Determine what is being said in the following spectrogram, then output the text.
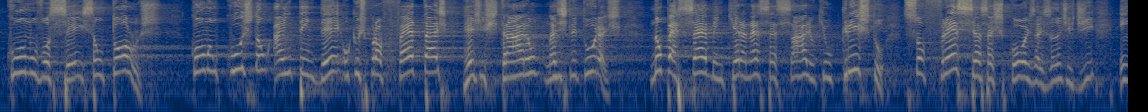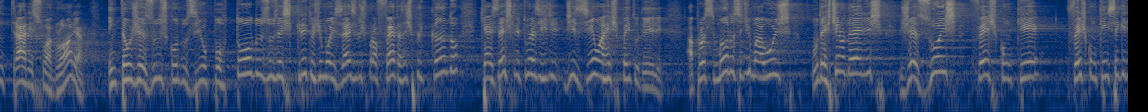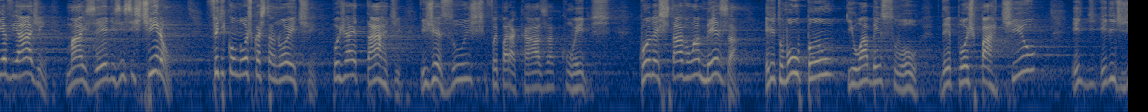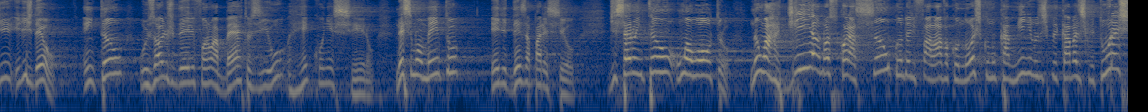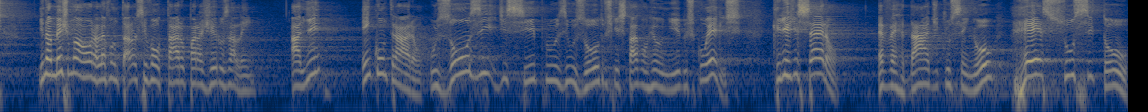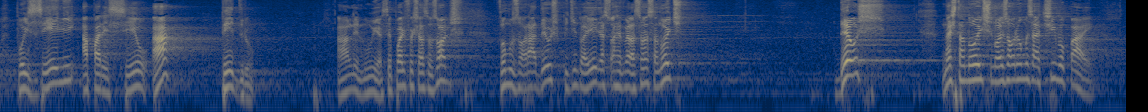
Como vocês são tolos! Como custam a entender o que os profetas registraram nas Escrituras? não percebem que era necessário que o Cristo sofresse essas coisas antes de entrar em sua glória? Então Jesus os conduziu por todos os escritos de Moisés e dos profetas, explicando que as escrituras diziam a respeito dele. Aproximando-se de Maús, o destino deles, Jesus fez com que fez com quem seguiria a viagem, mas eles insistiram. Fique conosco esta noite pois já é tarde. E Jesus foi para casa com eles. Quando estavam à mesa, ele tomou o pão e o abençoou. Depois partiu e, lhes deu. Então os olhos dele foram abertos e o reconheceram. Nesse momento, ele desapareceu. Disseram então um ao outro: não ardia o nosso coração quando ele falava conosco no caminho e nos explicava as Escrituras? E na mesma hora levantaram-se e voltaram para Jerusalém. Ali encontraram os onze discípulos e os outros que estavam reunidos com eles, que lhes disseram: É verdade que o Senhor ressuscitou, pois ele apareceu a Pedro. Aleluia. Você pode fechar seus olhos? Vamos orar a Deus, pedindo a Ele a sua revelação essa noite. Deus, nesta noite nós oramos a Ti, meu Pai.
